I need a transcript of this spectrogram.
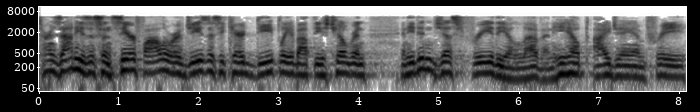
Turns out he's a sincere follower of Jesus. He cared deeply about these children. And he didn't just free the 11, he helped IJM free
